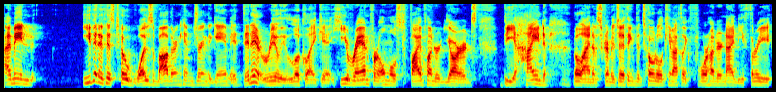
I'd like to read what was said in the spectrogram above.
I mean, even if his toe was bothering him during the game, it didn't really look like it. He ran for almost 500 yards behind the line of scrimmage. I think the total came out to like 493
